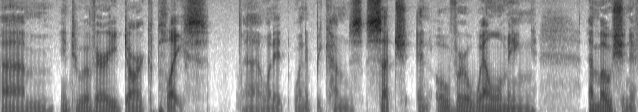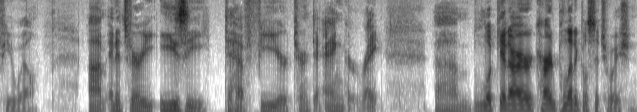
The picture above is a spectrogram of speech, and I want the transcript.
um, into a very dark place uh, when it when it becomes such an overwhelming emotion, if you will, um, and it's very easy to have fear turn to anger, right? Um, look at our current political situation.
